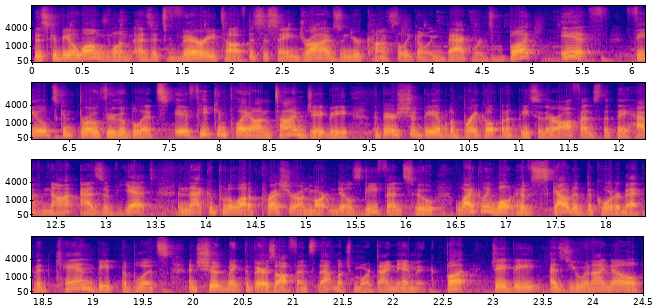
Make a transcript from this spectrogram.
this could be a long one as it's very tough to sustain drives when you're constantly going backwards. But if Fields can throw through the blitz. If he can play on time, JB, the Bears should be able to break open a piece of their offense that they have not as of yet, and that could put a lot of pressure on Martindale's defense, who likely won't have scouted the quarterback that can beat the blitz and should make the Bears offense that much more dynamic. But JB, as you and I know,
